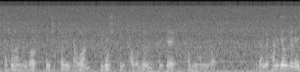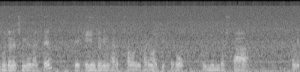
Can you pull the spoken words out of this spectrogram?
사정하는 것, 공식적인 자원, 비공식적 자원을 함께 확인하는 것. 그 다음에 환경적인 도전에 직면할 때 그 개인적인 화- 자원을 활용할 수 있도록 돕는 것이다. 그다음에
